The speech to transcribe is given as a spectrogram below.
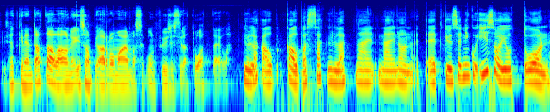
Siis hetkinen, datalla on isompi arvo maailmassa kuin fyysisillä tuotteilla. Kyllä, kaup- kaupassa kyllä, näin, näin on. Et, et kyllä se niinku iso juttu on,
